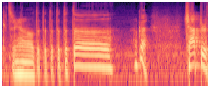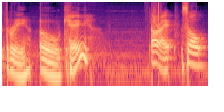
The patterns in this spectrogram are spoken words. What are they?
Considering how da, da, da, da, da, da. Okay. Chapter three. Okay. All right. So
